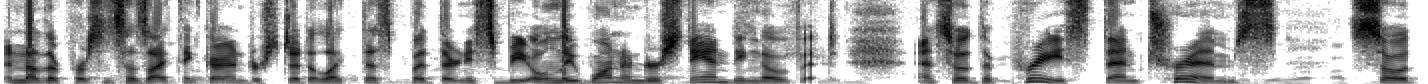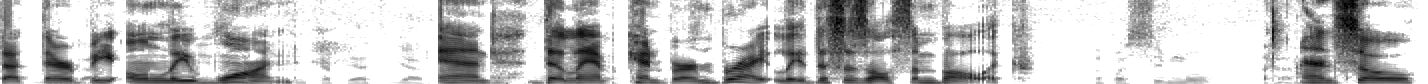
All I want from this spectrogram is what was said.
another person says, I think I understood it like this, but there needs to be only one understanding of it. And so the priest then trims so that there be only one and the lamp can burn brightly. This is all symbolic. And so,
